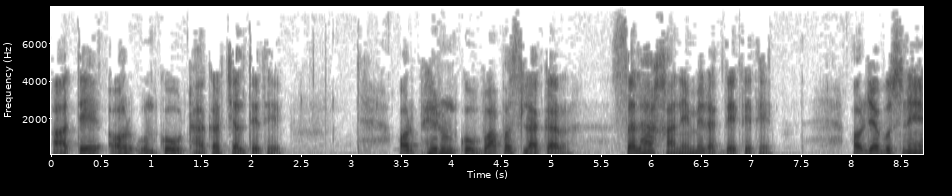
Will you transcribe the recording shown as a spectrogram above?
آتے اور ان کو اٹھا کر چلتے تھے اور پھر ان کو واپس لا کر صلاح خانے میں رکھ دیتے تھے۔ اور جب اس نے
